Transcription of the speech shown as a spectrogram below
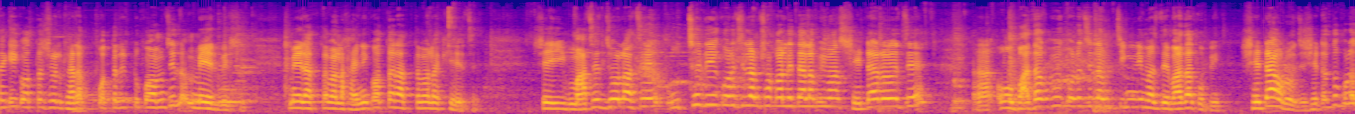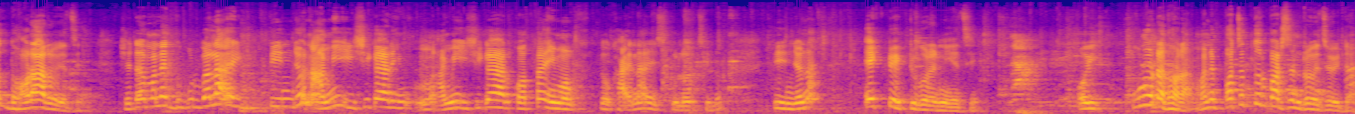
থেকেই কর্তা শরীর খারাপ। কর্তার একটু কম ছিল, মেয়ের বেশি। মেয়ে রাত্রেবেলা খায়নি, কর্তা রাত্রেবেলা খেয়েছে। সেই মাছের ঝোল আছে, উচ্ছে দিয়ে করেছিলাম সকালে তেলাপি মাছ, সেটা রয়েছে। ও বাঁধাকপি করেছিলাম, চিংড়ি মাছ দিয়ে বাঁধাকপি, সেটাও রয়েছে। সেটা তো পুরো ধরা রয়েছে। সেটা মানে দুপুরবেলা এই তিনজন, আমি ইশিকা আর আমি ইশিকা আর কর্তা, ইমন তো খায় না, স্কুলেও ছিল। তিনজনা একটু একটু করে নিয়েছি। ওই পুরোটা ধরা মানে পঁচাত্তর পার্সেন্ট রয়েছে ওইটা।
